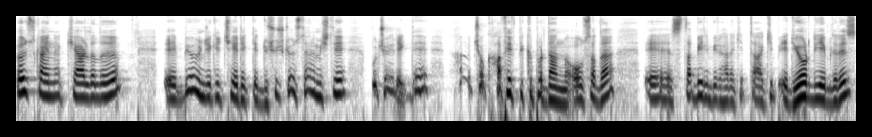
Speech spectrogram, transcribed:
Öz kaynak karlılığı bir önceki çeyrekte düşüş göstermişti. Bu çeyrekte çok hafif bir kıpırdanma olsa da e, stabil bir hareket takip ediyor diyebiliriz.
